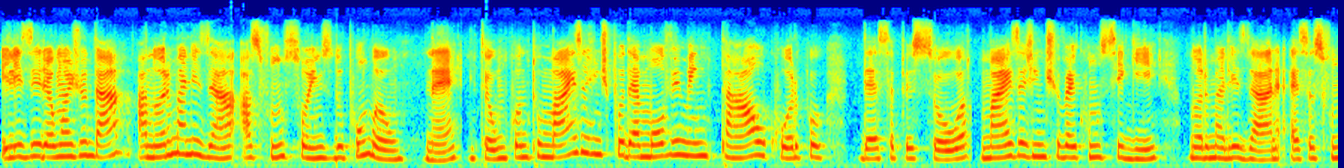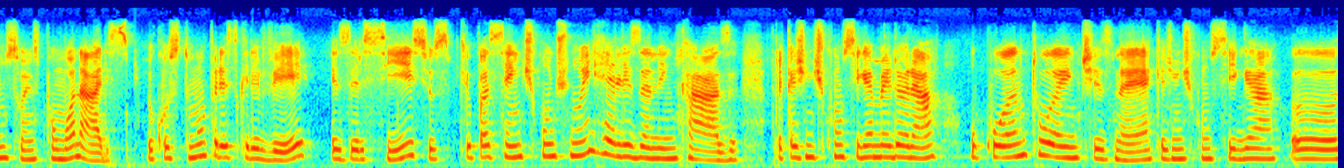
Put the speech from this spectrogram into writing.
eles irão ajudar a normalizar as funções do pulmão, né? Então, quanto mais a gente puder movimentar o corpo dessa pessoa, mais a gente vai conseguir normalizar essas funções pulmonares. Eu costumo prescrever exercícios que o paciente continue realizando em casa, para que a gente consiga melhorar o quanto antes, né? Que a gente consiga uh,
